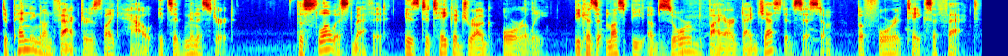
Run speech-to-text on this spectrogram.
depending on factors like how it's administered. The slowest method is to take a drug orally, because it must be absorbed by our digestive system before it takes effect.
